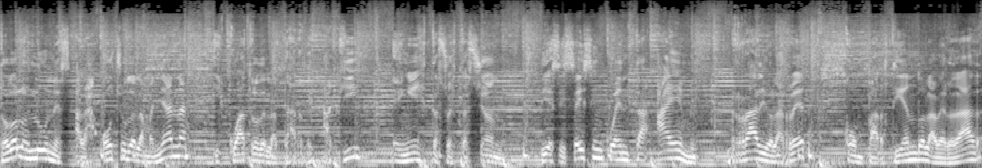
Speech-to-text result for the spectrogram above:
todos los lunes a las 8 de la mañana y 4 de la tarde, aquí en esta su estación 1650 AM, Radio La Red, compartiendo la verdad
